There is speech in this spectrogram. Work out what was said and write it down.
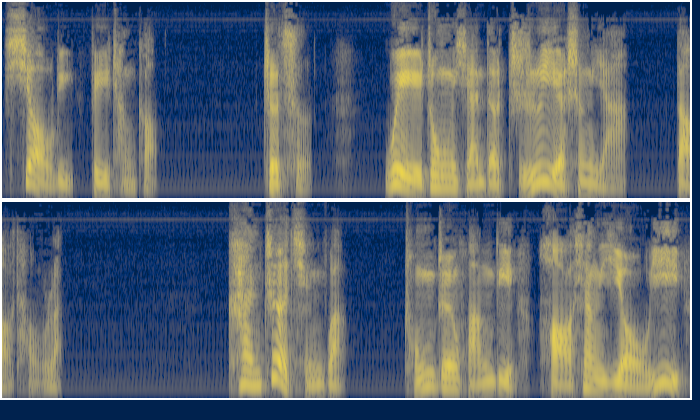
效率非常高。至此，魏忠贤的职业生涯到头了。看这情况，崇祯皇帝好像有意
